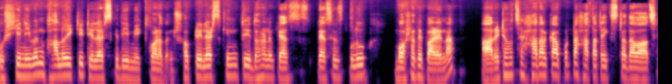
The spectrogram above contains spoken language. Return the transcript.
বসিয়ে নেবেন, ভালো একটি টেলার্সকে দিয়ে মেক করাবেন। সব টেলার্স কিন্তু এই ধরনের প্যাসেজগুলো বসাতে পারে না। আর এটা হচ্ছে হাতার কাপড়টা, হাতাটা এক্সট্রা দেওয়া আছে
